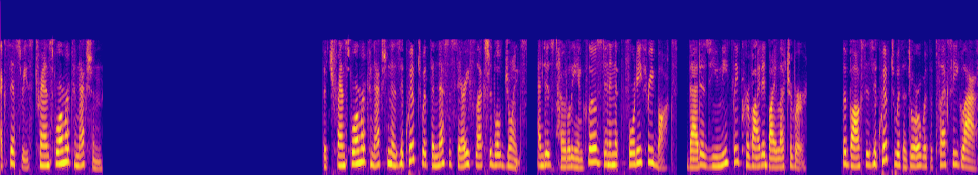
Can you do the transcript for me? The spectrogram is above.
Accessories Transformer connection The transformer connection is equipped with the necessary flexible joints and is totally enclosed in an IP43 box that is uniquely provided by Electrobar. The box is equipped with a door with a plexiglass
